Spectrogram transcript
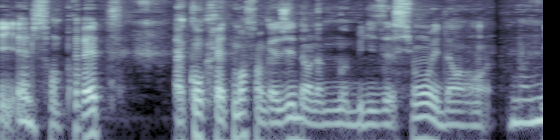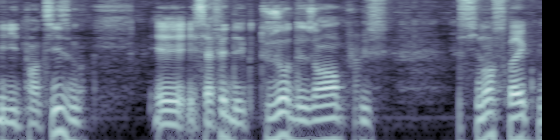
et elles sont prêtes à concrètement s'engager dans la mobilisation et dans, le militantisme. Et, ça fait toujours des gens en plus. Sinon, c'est vrai que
